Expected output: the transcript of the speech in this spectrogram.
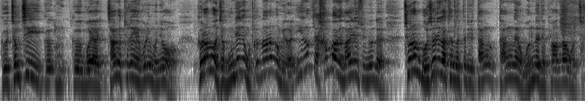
그 정치 그, 그 뭐야 장애 투쟁해 버리면요. 그러면 저 문재인 정권 끝나는 겁니다. 이렇게 한 방에 날릴 수 있는데 저런 머저리 같은 것들이 당 당내 원내 대표 한다고 참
